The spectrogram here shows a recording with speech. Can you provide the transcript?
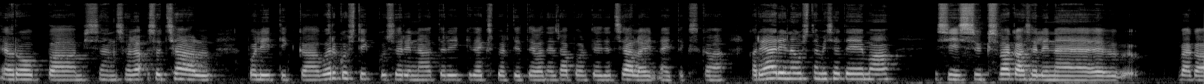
Euroopa, mis on, sotsiaalpoliitika võrgustik, kus erinevate riikide eksperdid teevad neid raporteid, et seal olid näiteks ka karjäärinõustamise teema, siis üks väga selline väga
